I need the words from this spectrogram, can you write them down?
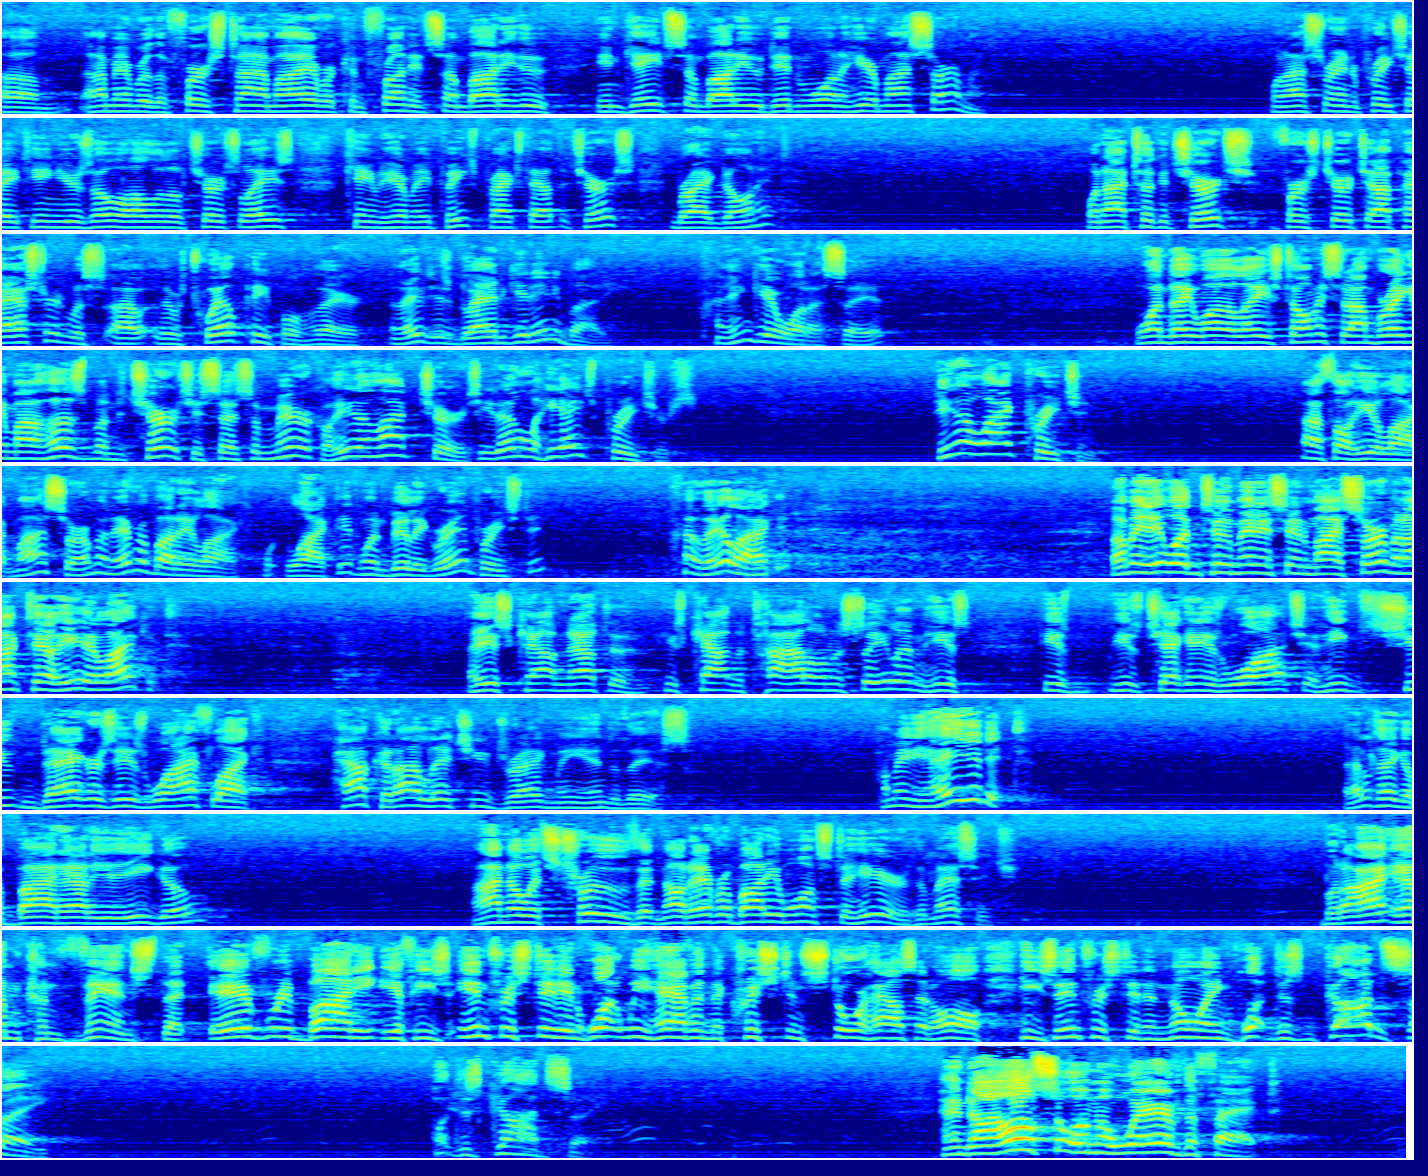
Um, I remember the first time I ever confronted somebody who engaged somebody who didn't want to hear my sermon. When I started to preach 18 years old, all the little church ladies came to hear me preach, practiced out the church, bragged on it. When I took a church, first church I pastored was uh, there were 12 people there, and they were just glad to get anybody. I didn't care what I said. One day, one of the ladies told me, said, "I'm bringing my husband to church." He said, "It's a miracle. He doesn't like church. He doesn't. He hates preachers. He doesn't like preaching." I thought he'll like my sermon. Everybody liked, liked it when Billy Graham preached it. they like it. I mean, it wasn't two minutes into my sermon. I could tell he didn't like it. He's counting out the he's counting the tile on the ceiling. And he's he's he's checking his watch and he's shooting daggers at his wife. Like, how could I let you drag me into this? I mean, he hated it. That'll take a bite out of your ego. I know it's true that not everybody wants to hear the message. But I am convinced that everybody, if he's interested in what we have in the Christian storehouse at all, he's interested in knowing what does God say? What does God say? And I also am aware of the fact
